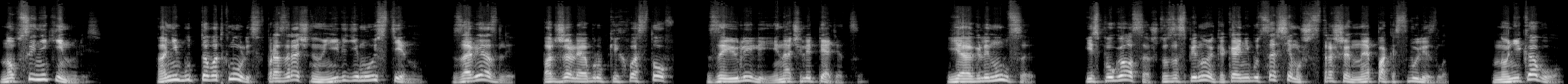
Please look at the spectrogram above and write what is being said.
Но псы не кинулись. Они будто воткнулись в прозрачную невидимую стену, завязли, поджали обрубки хвостов, заюлили и начали пятиться. Я оглянулся, испугался, что за спиной какая-нибудь совсем уж страшенная пакость вылезла. Но никого.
